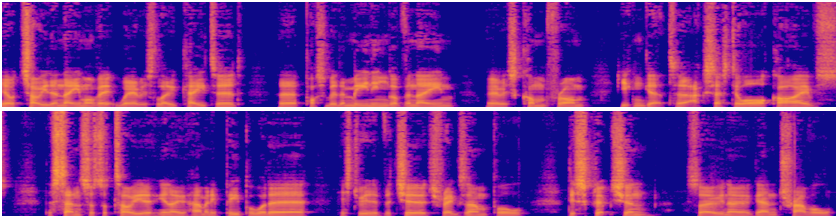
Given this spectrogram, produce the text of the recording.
It'll tell you the name of it, where it's located, uh, possibly the meaning of the name, where it's come from. You can get uh, access to archives. The census will tell you, you know, how many people were there, history of the church, for example, description, so, you know, again, travel,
